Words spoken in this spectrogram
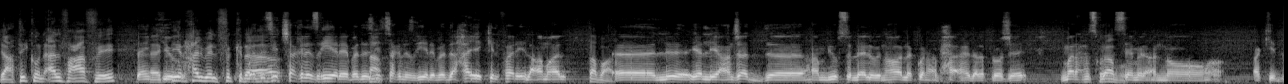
يعطيكم ألف عافية you. كثير حلوة بدي الفكرة زيد شغلة صغيرة بدي نعم. زيد شغلة صغيرة بدي أحيي كل فريق العمل طبعا آه، يلي عن جد آه، عم بيوصل ليل ونهار ليكون عم بحقق هذا ال projet ما رح نذكر برافو. اسامي لأنه أكيد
